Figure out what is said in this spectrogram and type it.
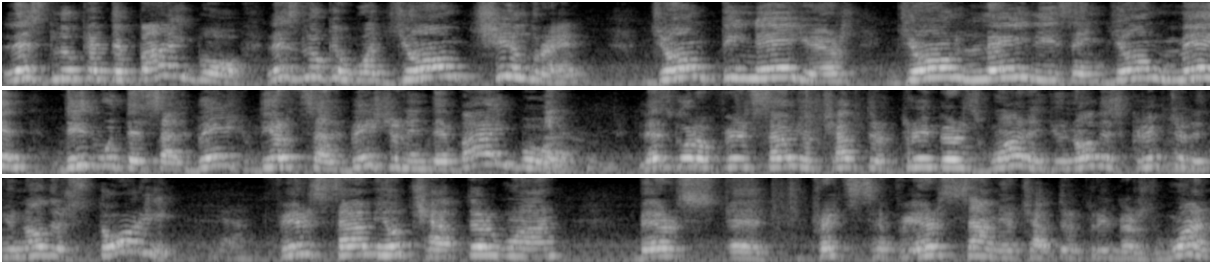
Let's look at the Bible. Let's look at what young children, young teenagers, young ladies, and young men did with the salvation, their salvation in the Bible. Let's go to 1 Samuel chapter 3, verse 1, and you know the scripture and you know the story. Yeah. First Samuel chapter 1, verse, uh, First Samuel chapter 3, verse 1.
